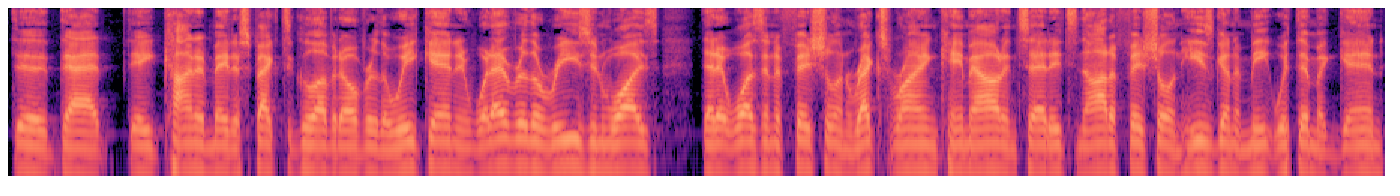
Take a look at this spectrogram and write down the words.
th- that they kind of made a spectacle of it over the weekend, and whatever the reason was that it wasn't official, and Rex Ryan came out and said it's not official, and he's going to meet with them again,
